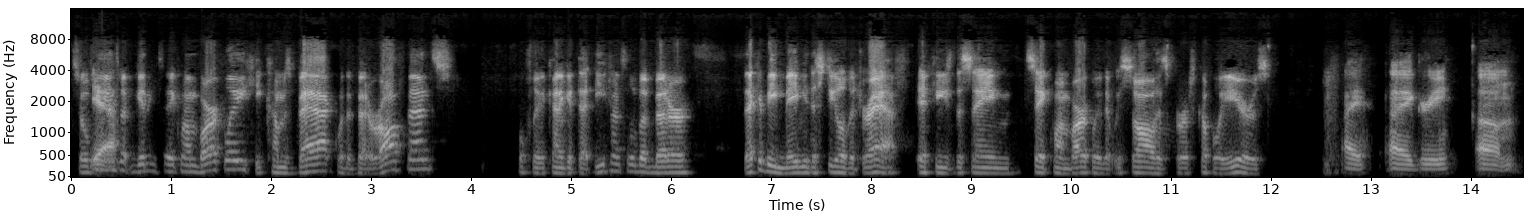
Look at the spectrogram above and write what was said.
So if he ends up getting Saquon Barkley, he comes back with a better offense. Hopefully, they kind of get that defense a little bit better. That could be maybe the steal of the draft if he's the same Saquon Barkley that we saw his first couple of years. I I agree. Um,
